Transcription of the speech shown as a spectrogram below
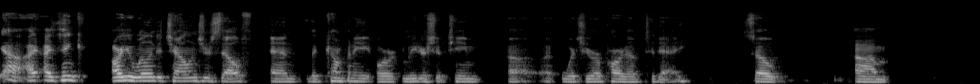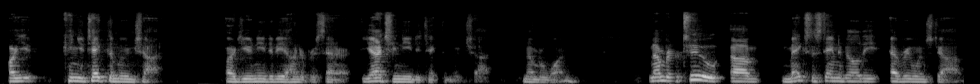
Yeah i, I think are you willing to challenge yourself and the company or leadership team uh, which you're a part of today? So um, are you can you take the moonshot or do you need to be a 100%er? You actually need to take the moonshot, number one. Number two, um, make sustainability everyone's job.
